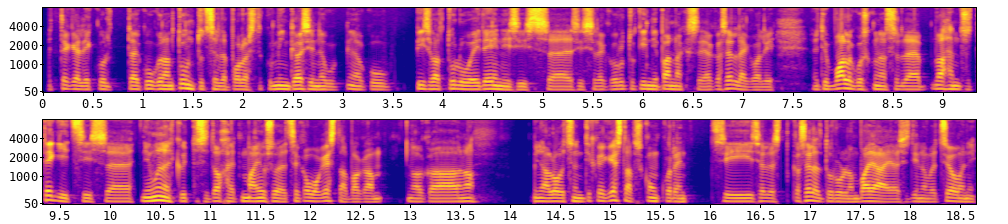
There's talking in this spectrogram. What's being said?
et tegelikult Google on tuntud selle poolest, et kui mingi asi nagu, nagu piisavalt tulu ei teeni, siis, siis sellega ruttu kinni pannakse ja ka sellega oli. et juba alguses, kui nad selle lahenduse tegid, siis eh, nii mõnedki ütlesid, ah, et ma ei usu, et see kaua kestab, aga, aga noh, mina lootsin, et ikka kestab, sest konkurentsi sellest ka sellel turul on vaja ja seda innovatsiooni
